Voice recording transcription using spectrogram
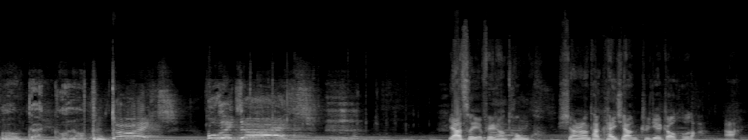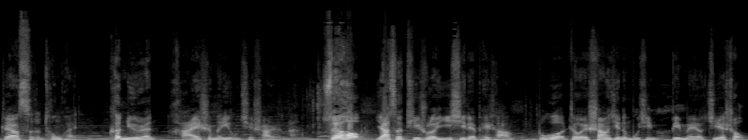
Hold that gun up. Do it! Fucking do it! 亚瑟也非常痛苦，想让他开枪直接照头打啊，这样死的痛快点。可女人还是没勇气杀人呢、随后，亚瑟提出了一系列赔偿，不过这位伤心的母亲并没有接受。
